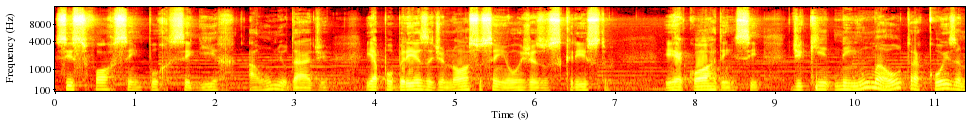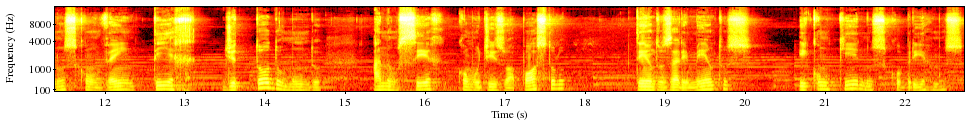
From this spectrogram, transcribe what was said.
se esforcem por seguir a humildade e a pobreza de nosso Senhor Jesus Cristo e recordem-se de que nenhuma outra coisa nos convém ter de todo o mundo a não ser, como diz o apóstolo, tendo os alimentos e com que nos cobrirmos,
